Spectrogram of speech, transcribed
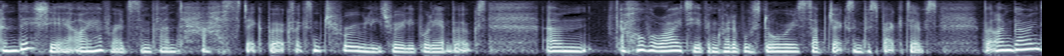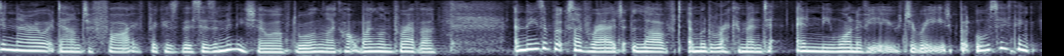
And this year, I have read some fantastic books, like some truly, truly brilliant books. Um, a whole variety of incredible stories, subjects, and perspectives. But I'm going to narrow it down to five because this is a mini show after all, and I can't wang on forever. And these are books I've read, loved, and would recommend to any one of you to read, but also think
